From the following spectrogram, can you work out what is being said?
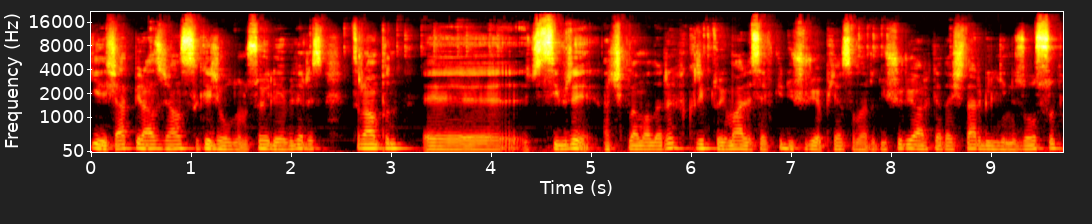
gidişat biraz can sıkıcı olduğunu söyleyebiliriz. Trump'ın e, sivri açıklamaları kriptoyu maalesef ki düşürüyor. Piyasaları düşürüyor arkadaşlar bilginiz olsun.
